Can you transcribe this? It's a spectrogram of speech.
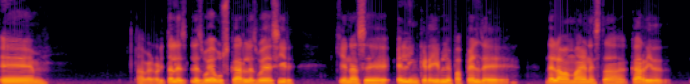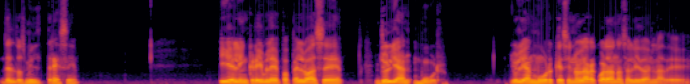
Em, a ver, ahorita les, les, voy a buscar, les voy a decir quién hace el increíble papel de, de la mamá en esta Carrie del 2013. Y el increíble papel lo hace Julianne Moore. Julianne Moore, que si no la recuerdan ha salido en la de.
